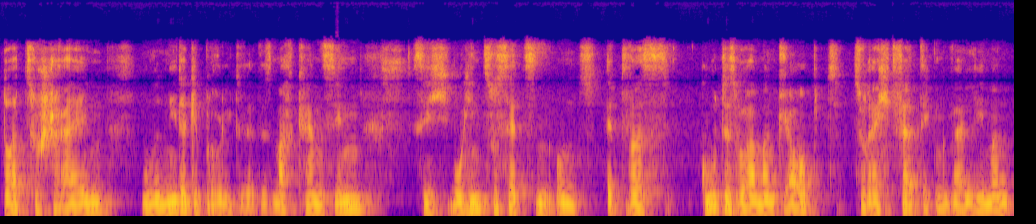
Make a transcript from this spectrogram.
dort zu schreien, wo man niedergebrüllt wird. Es macht keinen Sinn, sich wohin zu setzen und etwas Gutes, woran man glaubt, zu rechtfertigen, weil jemand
